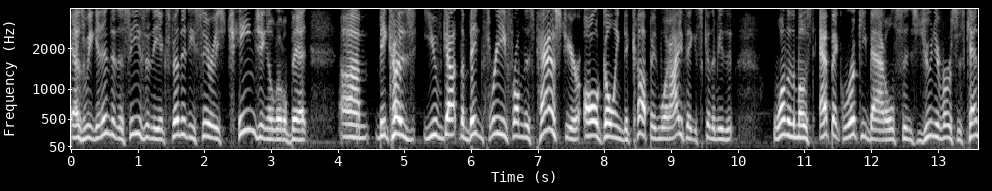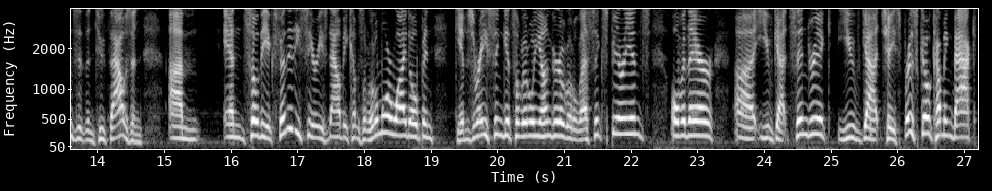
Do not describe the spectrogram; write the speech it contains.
as we get into the season. The Xfinity series changing a little bit um, because you've got the big three from this past year all going to Cup in what I think is going to be the, one of the most epic rookie battles since Junior versus Kenseth in 2000. Um, and so the Xfinity series now becomes a little more wide open. Gibbs Racing gets a little younger, a little less experience over there. Uh, you've got Cindric, you've got Chase Briscoe coming back,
